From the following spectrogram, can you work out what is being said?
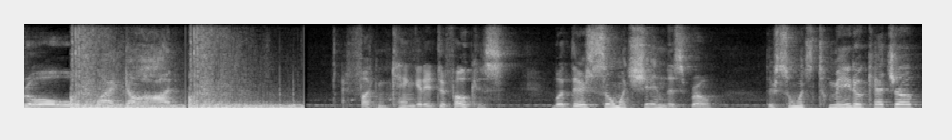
Bro, my god! I fucking can't get it to focus. But there's so much shit in this, bro. There's so much tomato ketchup,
